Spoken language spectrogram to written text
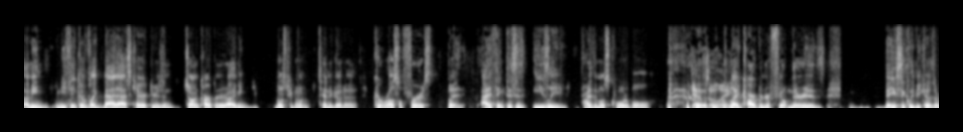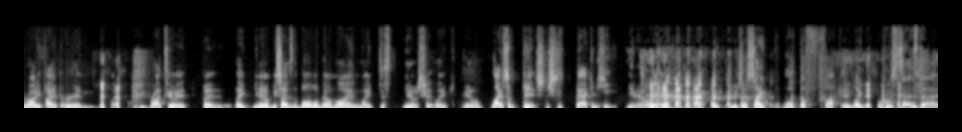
i mean when you think of like badass characters and john carpenter i mean most people tend to go to kurt russell first but i think this is easily probably the most quotable like carpenter film there is basically because of roddy piper and what he brought to it but like you know besides the bubblegum line like just you know shit like you know life's a bitch and she's back in heat you know like you're just like, what the fuck? Like, who says that?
